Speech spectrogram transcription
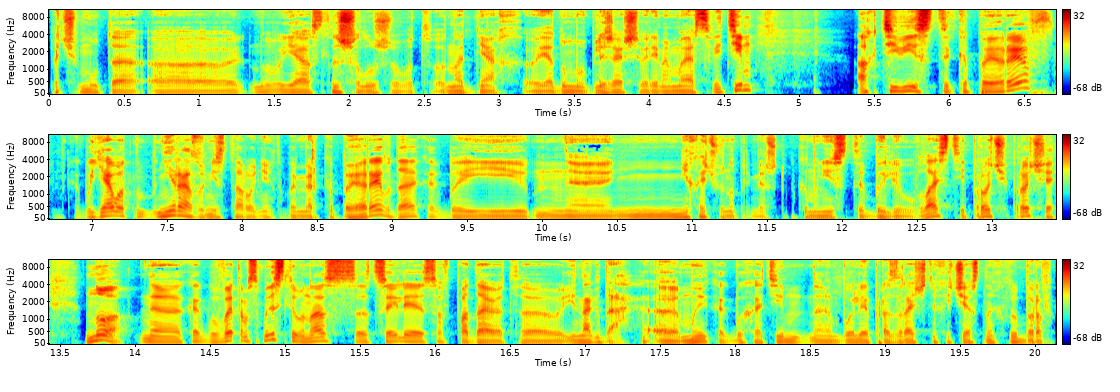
почему-то, э, ну, я слышал уже вот на днях, я думаю, в ближайшее время мы осветим, активисты КПРФ, как бы я вот ни разу не сторонник, например, КПРФ, да, как бы и э, не хочу, например, чтобы коммунисты были у власти и прочее, прочее. Но э, как бы в этом смысле у нас цели совпадают э, иногда. Э, мы как бы хотим э, более прозрачных и честных выборов.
